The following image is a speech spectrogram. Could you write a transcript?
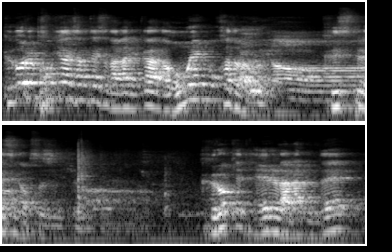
그거를 포기한 상태에서 나가니까 너무 행복하더라고요. 어. 그 스트레스가 없어지니까. 그렇게 대회를 나갔는데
